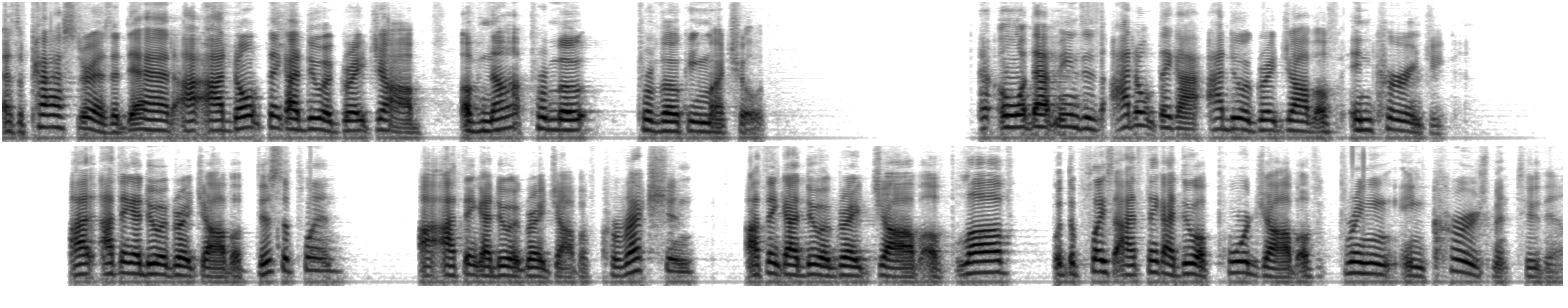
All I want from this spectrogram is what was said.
As a pastor, as a dad, I, I don't think I do a great job of not promote, provoking my children. And what that means is I don't think I, I do a great job of encouraging I, I think I do a great job of discipline. I, I think I do a great job of correction. I think I do a great job of love. But the place I think I do a poor job of bringing encouragement to them.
